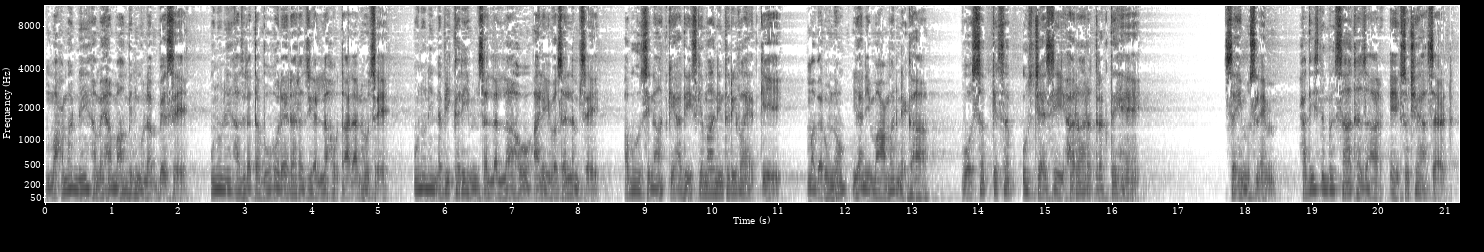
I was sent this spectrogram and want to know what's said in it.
محمد نے ہمیں حمام بن منبع سے، انہوں نے حضرت ابو حریرہ رضی اللہ تعالیٰ عنہ سے، انہوں نے نبی کریم صلی اللہ علیہ وسلم سے ابو زناد کی حدیث کے مانند روایت کی۔ مگر انہوں یعنی معمر نے کہا، وہ سب کے سب اس جیسی حرارت رکھتے ہیں۔ صحیح مسلم، حدیث نمبر سات ہزار ایک سو چھیاسٹھ۔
